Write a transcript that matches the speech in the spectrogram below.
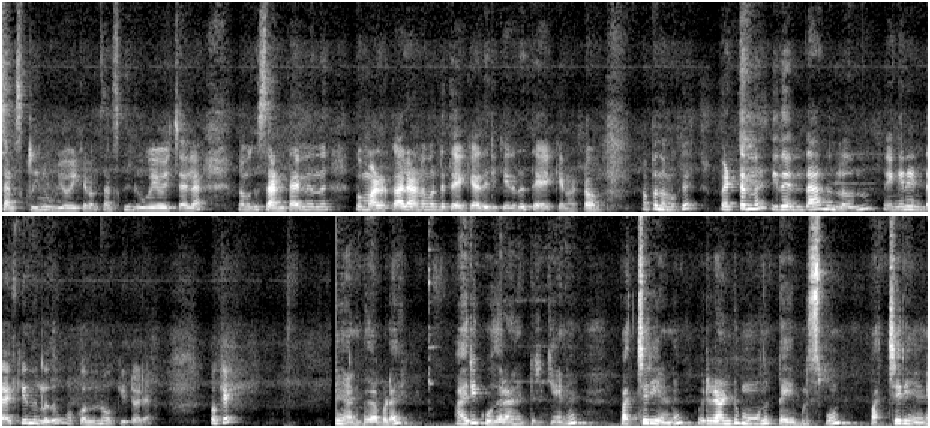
സൺസ്ക്രീൻ ഉപയോഗിക്കണം. സൺസ്ക്രീൻ ഉപയോഗിച്ചാൽ നമുക്ക് സൺ ടാൻ നിന്ന് ഇപ്പോൾ മഴക്കാലമാണ് കൊണ്ട് തേക്കാതിരിക്കരുത്. തേക്കണം കേട്ടോ. അപ്പോൾ നമുക്ക് പെട്ടെന്ന് ഇത് എന്താണെന്നുള്ളതും എങ്ങനെ ഉണ്ടാക്കിയെന്നുള്ളതും ഒക്കെ ഒന്ന് നോക്കിയിട്ട് വരാം. ഓക്കെ ഞാനിപ്പോൾ അവിടെ അരി കുതിരാനിട്ടിരിക്കുകയാണ് പച്ചരിയാണ്. ഒരു രണ്ട് മൂന്ന് ടേബിൾ സ്പൂൺ പച്ചരി ഞാൻ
